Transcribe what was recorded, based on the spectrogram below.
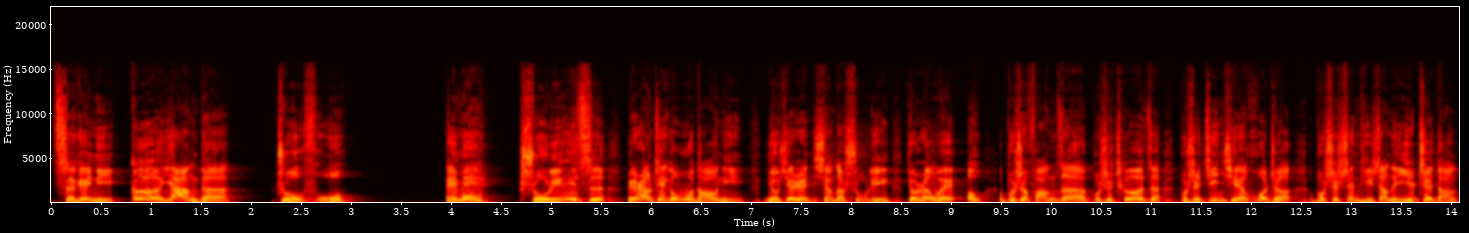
赐给你各样的祝福，Amen。属灵一词，别让这个误导你。有些人想到属灵，就认为哦，不是房子，不是车子，不是金钱，或者不是身体上的医治等。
